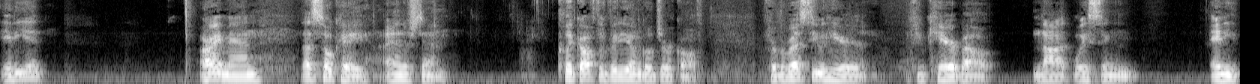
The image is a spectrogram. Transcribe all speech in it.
idiot? Alright, man. That's okay. I understand. Click off the video and go jerk off. For the rest of you here, if you care about not wasting any,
